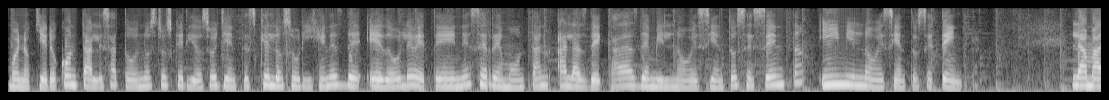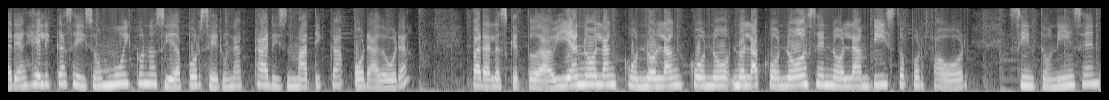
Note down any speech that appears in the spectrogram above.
Bueno, quiero contarles a todos nuestros queridos oyentes que los orígenes de EWTN se remontan a las décadas de 1960 y 1970 la Madre Angélica se hizo muy conocida por ser una carismática oradora. Para los que todavía no la, no la, no la conocen, no la han visto, por favor, sintonicen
